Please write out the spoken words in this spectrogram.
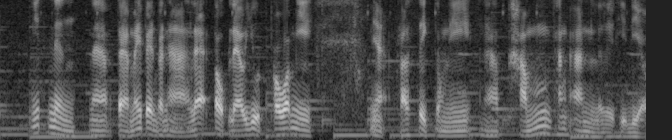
ดนิดหนึ่งนะแต่ไม่เป็นปัญหาและตบแล้วหยุด เพราะว่ามีเนี่ยพลาสติกตรงนี้นะครับค้ำทั้งอันเลยทีเดียว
